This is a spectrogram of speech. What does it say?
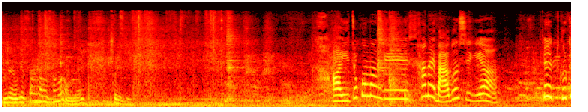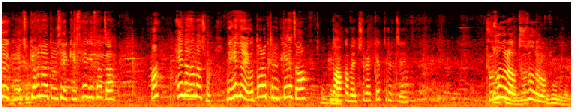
근데 여기 쌀가랑 상관없네. 출입이. 아, 이 조그만 게 하나에 만 원씩이야. 걔 그렇게 저렇게 하나 둘 셋 이렇게 세 개 사자. 어? 해나 하나 줘. 근데 해나 이거 떨어뜨리면 깨져. 너 아까 매출에 깨뜨렸지. 두 손으로 두 손으로. 그 정도잖아.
